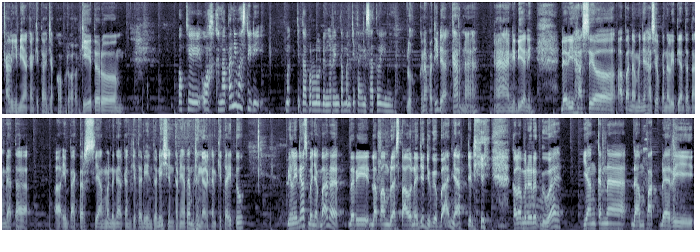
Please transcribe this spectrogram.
kali ini akan kita ajak ngobrol. Gitu, Rum. Oke, wah kenapa nih Mas Didi? Kita perlu dengerin teman kita yang satu ini. Loh, kenapa tidak? Karena Nah, ini dia nih. Dari hasil apa namanya? hasil penelitian tentang data uh, impactors yang mendengarkan kita di Indonesia, ternyata mendengarkan kita itu millennials banyak banget. Dari 18 tahun aja juga banyak. Jadi kalau menurut gue yang kena dampak dari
